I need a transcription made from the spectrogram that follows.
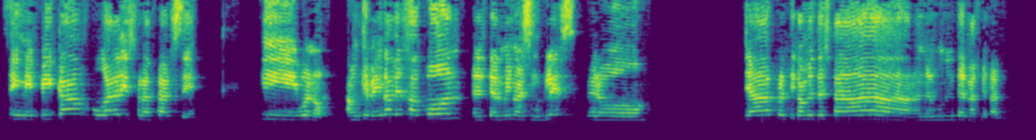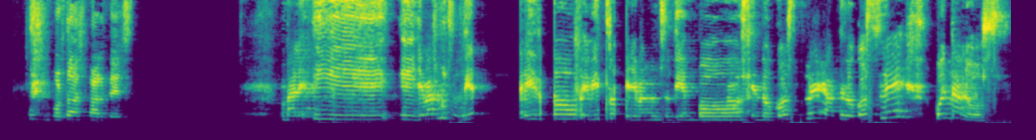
significa jugar a disfrazarse. Y bueno, aunque venga de Japón, el término es inglés, pero ya prácticamente está en el mundo internacional, por todas partes. Vale, y llevas mucho tiempo he, visto que llevas mucho tiempo siendo cosplay, haciendo cosplay. Cuéntanos,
